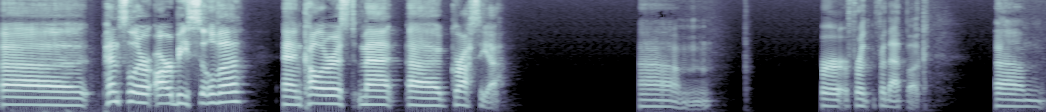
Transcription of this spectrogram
uh, penciler RB Silva and colorist Matt uh Gracia. Um, for for for that book. Um,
